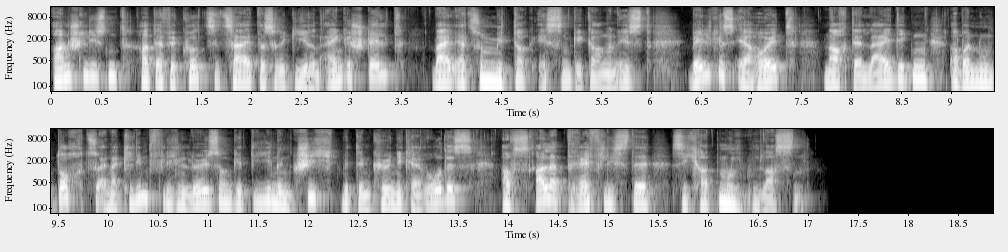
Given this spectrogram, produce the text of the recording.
Anschließend hat er für kurze Zeit das Regieren eingestellt, weil er zum Mittagessen gegangen ist, welches er heut nach der leidigen, aber nun doch zu einer glimpflichen Lösung gediehenen Geschichte mit dem König Herodes aufs allertrefflichste sich hat munden lassen.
